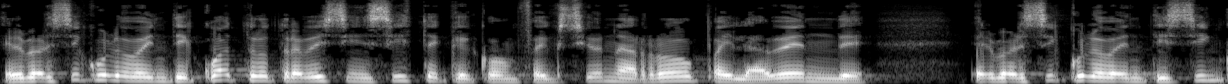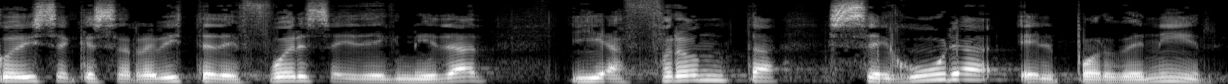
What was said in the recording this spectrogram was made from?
El versículo 24 otra vez insiste que confecciona ropa y la vende. El versículo 25 dice que se reviste de fuerza y dignidad y afronta segura el porvenir.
